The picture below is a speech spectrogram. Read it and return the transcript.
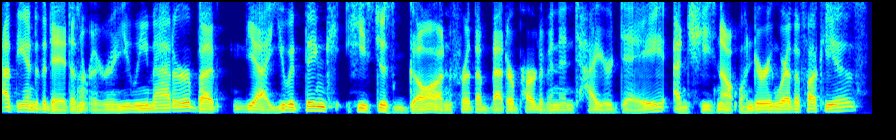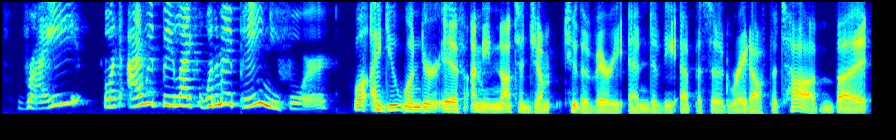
At the end of the day, it doesn't really matter, but yeah, you would think he's just gone for the better part of an entire day and she's not wondering where the fuck he is. Right? Like I would be like, what am I paying you for? Well, I do wonder if, I mean, not to jump to the very end of the episode right off the top, but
